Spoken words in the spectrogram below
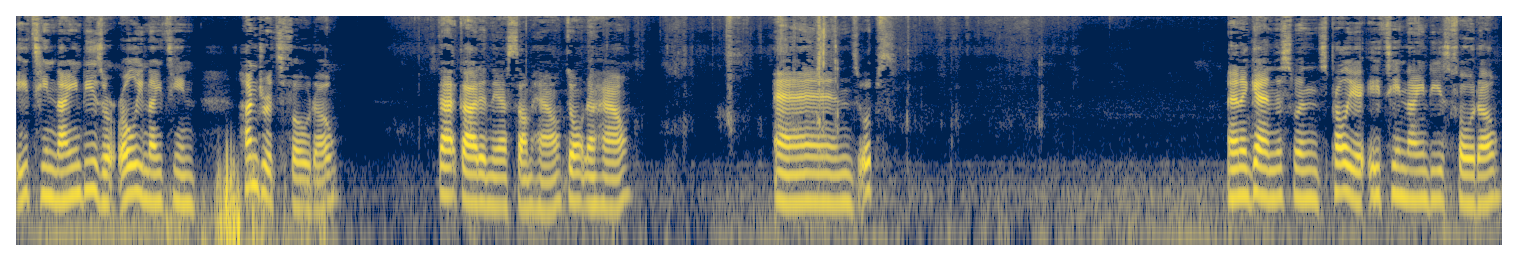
1890s or early 1900s photo. That got in there somehow. Don't know how. And, oops. And again, this one's probably an 1890s photo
